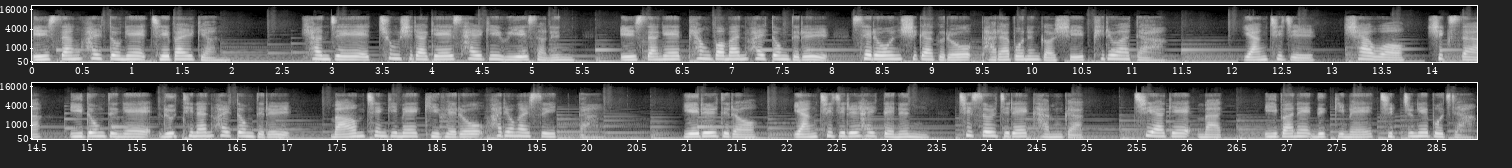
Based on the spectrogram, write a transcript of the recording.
일상 활동의 재발견. 현재에 충실하게 살기 위해서는 일상의 평범한 활동들을 새로운 시각으로 바라보는 것이 필요하다. 양치질, 샤워, 식사, 이동 등의 루틴한 활동들을 마음 챙김의 기회로 활용할 수 있다. 예를 들어 양치질을 할 때는 칫솔질의 감각, 치약의 맛, 입안의 느낌에 집중해 보자.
